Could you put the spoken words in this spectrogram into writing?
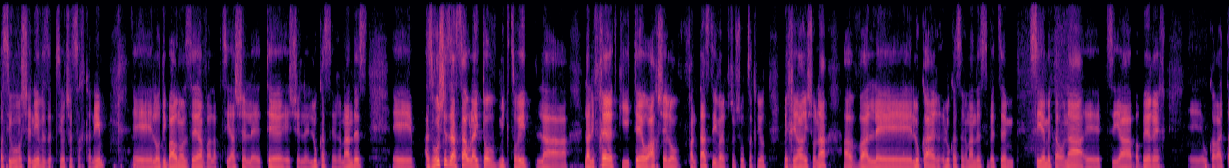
בסיבוב השני וזה פציעות של שחקנים, לא דיברנו על זה אבל הפציעה של, של לוקאס הרננדס, עזבו שזה עשה אולי טוב מקצועית לנבחרת כי תאו אח שלו פנטסטי ואני חושב שהוא צריך להיות בחירה ראשונה אבל לוקה, לוקאס הרננדס בעצם סיים את העונה פציעה בברך אה, הוא קרא את,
